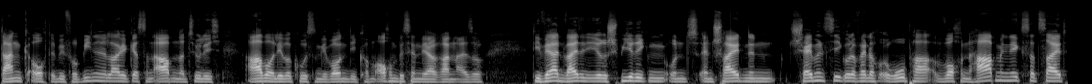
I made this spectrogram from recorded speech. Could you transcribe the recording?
dank auch der BVB-Niederlage gestern Abend natürlich. Aber Leverkusen gewonnen, die kommen auch ein bisschen näher ran. Also die werden weiterhin ihre schwierigen und entscheidenden Champions League oder vielleicht auch Europa-Wochen haben in nächster Zeit.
